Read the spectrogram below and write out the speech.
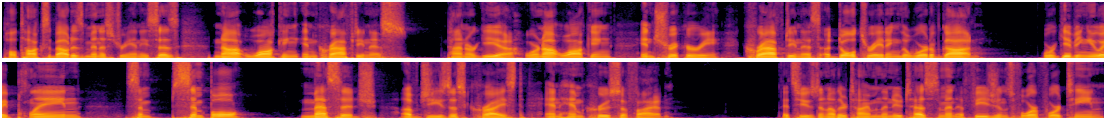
Paul talks about his ministry and he says, not walking in craftiness, panargia. We're not walking in trickery, craftiness, adulterating the Word of God. We're giving you a plain, sim- simple message of Jesus Christ and Him crucified. It's used another time in the New Testament, Ephesians 4:14.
